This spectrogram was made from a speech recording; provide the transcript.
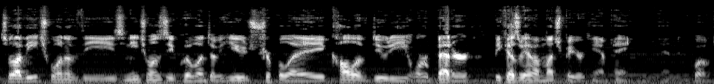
So we'll have each one of these, and each one's the equivalent of a huge AAA Call of Duty or better because we have a much bigger campaign. End quote.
